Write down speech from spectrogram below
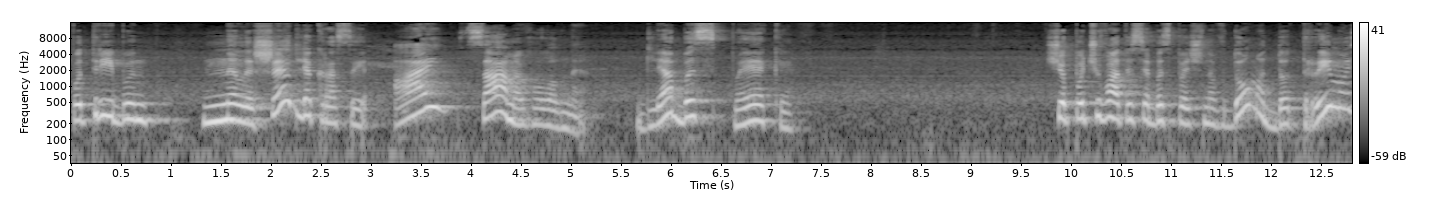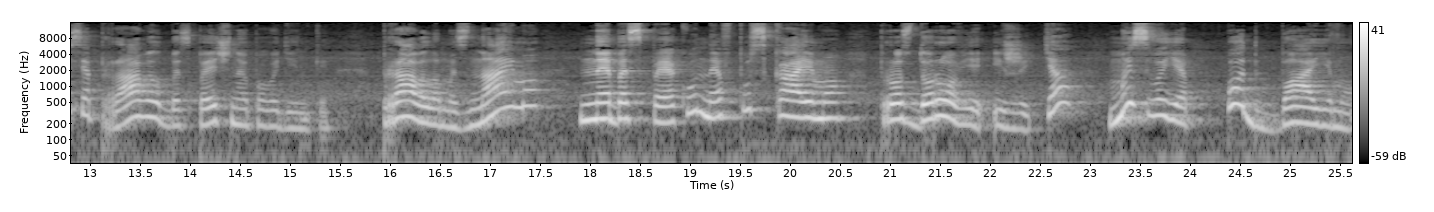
Потрібен не лише для краси, а й саме головне для безпеки. Щоб почуватися безпечно вдома, дотримуйся правил безпечної поведінки. Правила ми знаємо, небезпеку не впускаємо. Про здоров'я і життя ми своє подбаємо.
